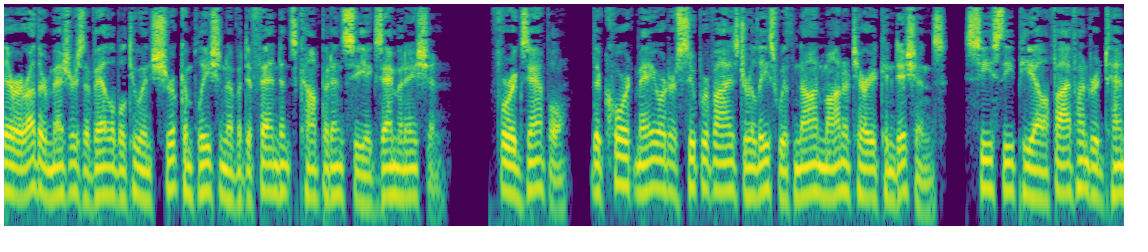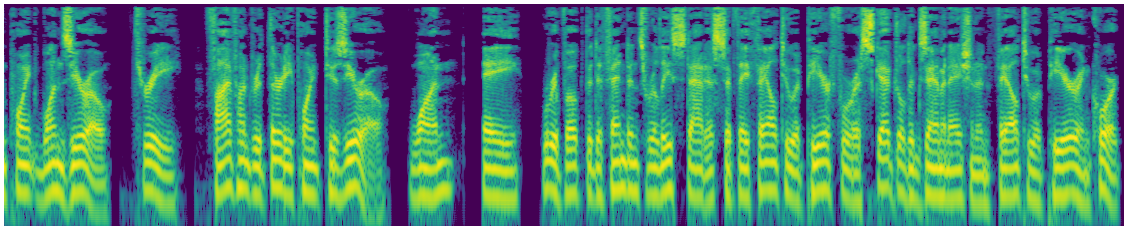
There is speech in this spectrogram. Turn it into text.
there are other measures available to ensure completion of a defendant's competency examination. For example, the court may order supervised release with non-monetary conditions, CCPL 510.10, 3, 530.20, 1, a, revoke the defendant's release status if they fail to appear for a scheduled examination and fail to appear in court,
